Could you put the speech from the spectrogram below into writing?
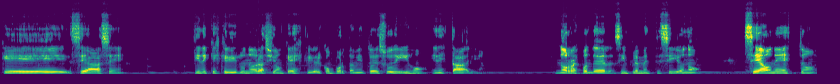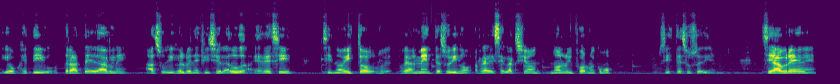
que se hace tiene que escribir una oración que describe el comportamiento de su hijo en esta área. No responder simplemente sí o no. Sea honesto y objetivo. Trate de darle a su hijo el beneficio de la duda. Es decir, si no ha visto realmente a su hijo realizar la acción, no lo informe como si esté sucediendo. Sea breve,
